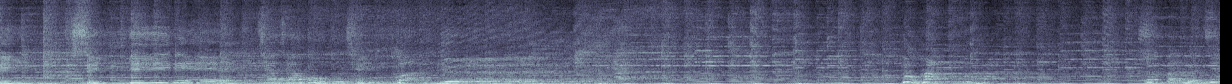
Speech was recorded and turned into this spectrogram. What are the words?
你新一年，家家户户庆团圆。呼哈！春满人间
